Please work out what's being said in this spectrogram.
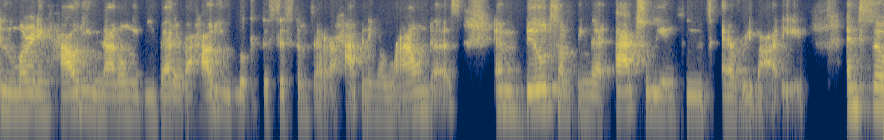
and learning how do you not only be better, but how do you look at the systems that are happening around us and build something that actually includes everybody. And so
